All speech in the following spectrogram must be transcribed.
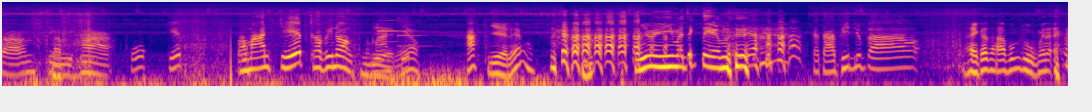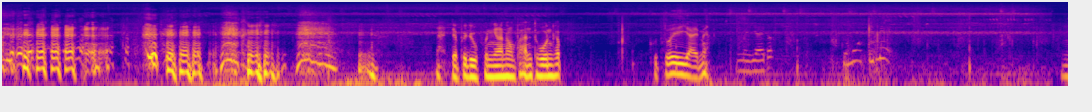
สามสี่ห้าหกเจ็ดประมาณเจ็ดครับพี่น้องประมาเย่ณเจ็ดแล้วฮะ เย่แล้วผมยังไม่มีมาจักเต็มเลย กระตาพิษหรือเปล่า ให้คาถาผมถูกไหมนะ เดี๋ยวไปดูผลงานของพันทูนครับขุดตัวใหญ่ๆไหมไม่ใหญ่ก็จมูกที่นี่อื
